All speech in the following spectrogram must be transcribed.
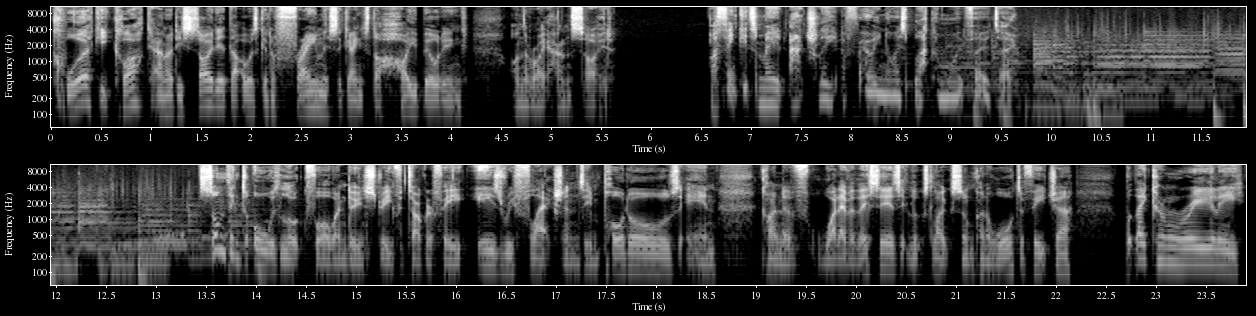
quirky clock and I decided that I was going to frame this against the high building on the right hand side. I think it's made actually a very nice black and white photo. Something to always look for when doing street photography is reflections in puddles, in kind of whatever this is. It looks like some kind of water feature, but they can really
